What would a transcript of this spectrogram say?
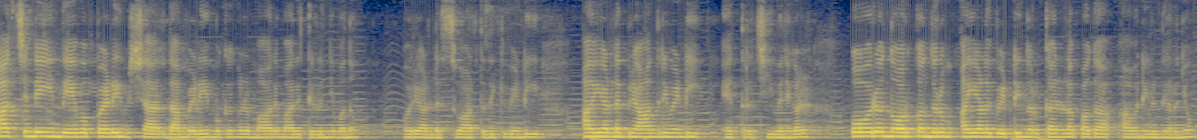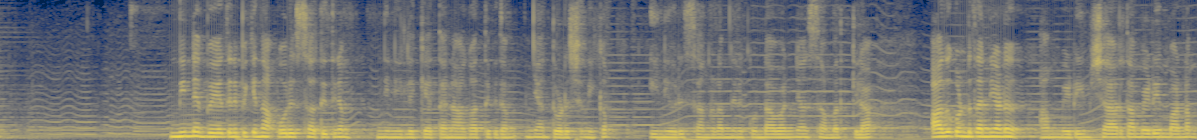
അച്ഛന്റെയും ദേവപ്പയുടെയും ശാരദാമ്മയുടെയും മുഖങ്ങൾ മാറി മാറി തെളിഞ്ഞു വന്നു. ഒരാളുടെ സ്വാർത്ഥതയ്ക്ക് വേണ്ടി അയാളുടെ ഭ്രാന്തിന് വേണ്ടി എത്ര ജീവനുകൾ. ഓരോ നോർക്കന്തറും അയാളെ വെട്ടി നിർക്കാനുള്ള പക അവനിൽ നിറഞ്ഞു. നിന്നെ വേദനിപ്പിക്കുന്ന ഒരു സത്യത്തിനും നിന്നിലേക്ക് എത്താനാകാത്ത വിധം ഞാൻ തുടച്ചു നീക്കം. ഇനി ഒരു സങ്കടം നിനക്കുണ്ടാവാൻ ഞാൻ സമ്മതിക്കില്ല. അതുകൊണ്ട് തന്നെയാണ് അമ്മയുടെയും ശാരദാമ്മയുടെയും മരണം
